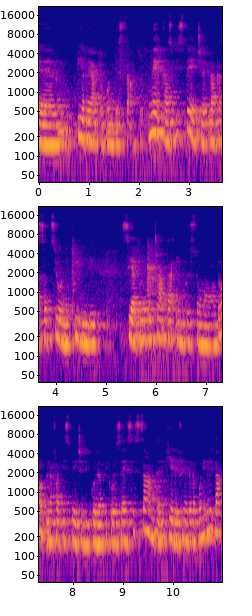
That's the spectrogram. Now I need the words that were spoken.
ehm, il reato contestato. Nel caso di specie la Cassazione quindi si è pronunciata in questo modo, la fattispecie di cui l'articolo 660 richiede ai fini della punibilità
